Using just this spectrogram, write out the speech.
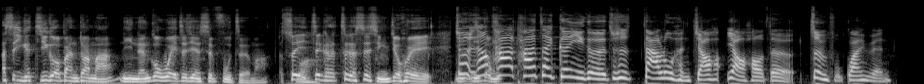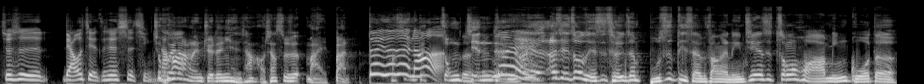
那是一个机构判断吗？你能够为这件事负责吗？所以这个这个事情就会就很像他他在跟一个就是大陆很交要好的政府官员，就是了解这些事情，就会让人觉得你很像好像是不是买办？对对对，然后中间的，对而且而且重点是陈玉珍不是第三方哎，你今天是中华民国的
